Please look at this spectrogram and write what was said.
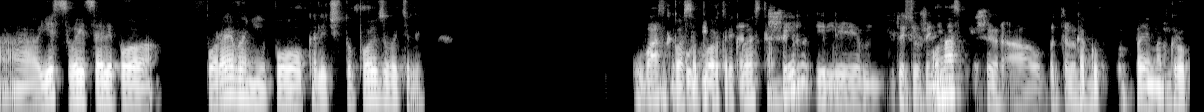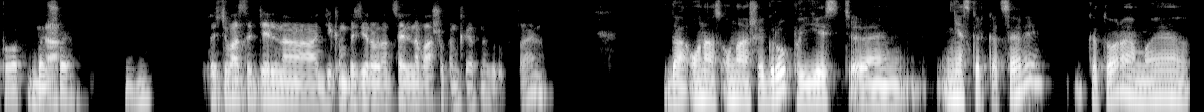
э, есть свои цели по, по revenue, по количеству пользователей. У вас по support реквестам. Шир или, то есть уже у не нас шир, а вот как у payment группы большой. Да. Угу. То есть у вас отдельно декомпозирована цель на вашу конкретную группу, правильно? Да, у нас у нашей группы есть э, несколько целей, которые мы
